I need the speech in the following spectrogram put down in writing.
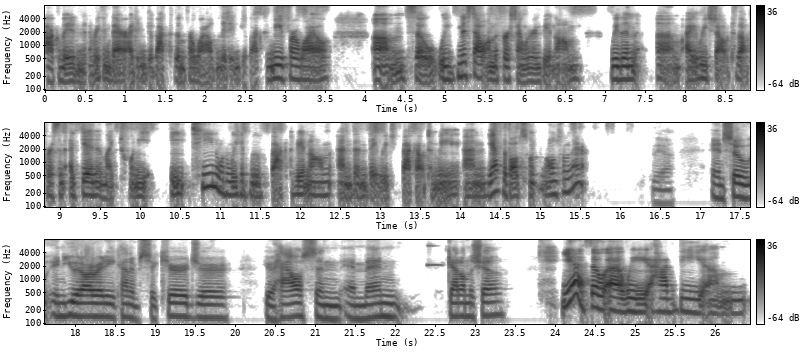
acclimated and everything there, I didn't get back to them for a while, and they didn't get back to me for a while. Um, so we missed out on the first time we were in Vietnam. We then um, I reached out to that person again in like 2018 when we had moved back to Vietnam, and then they reached back out to me, and yeah, the ball just went rolling from there. Yeah, and so and you had already kind of secured your your house, and and then got on the show? Yeah, so uh, we had the um,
